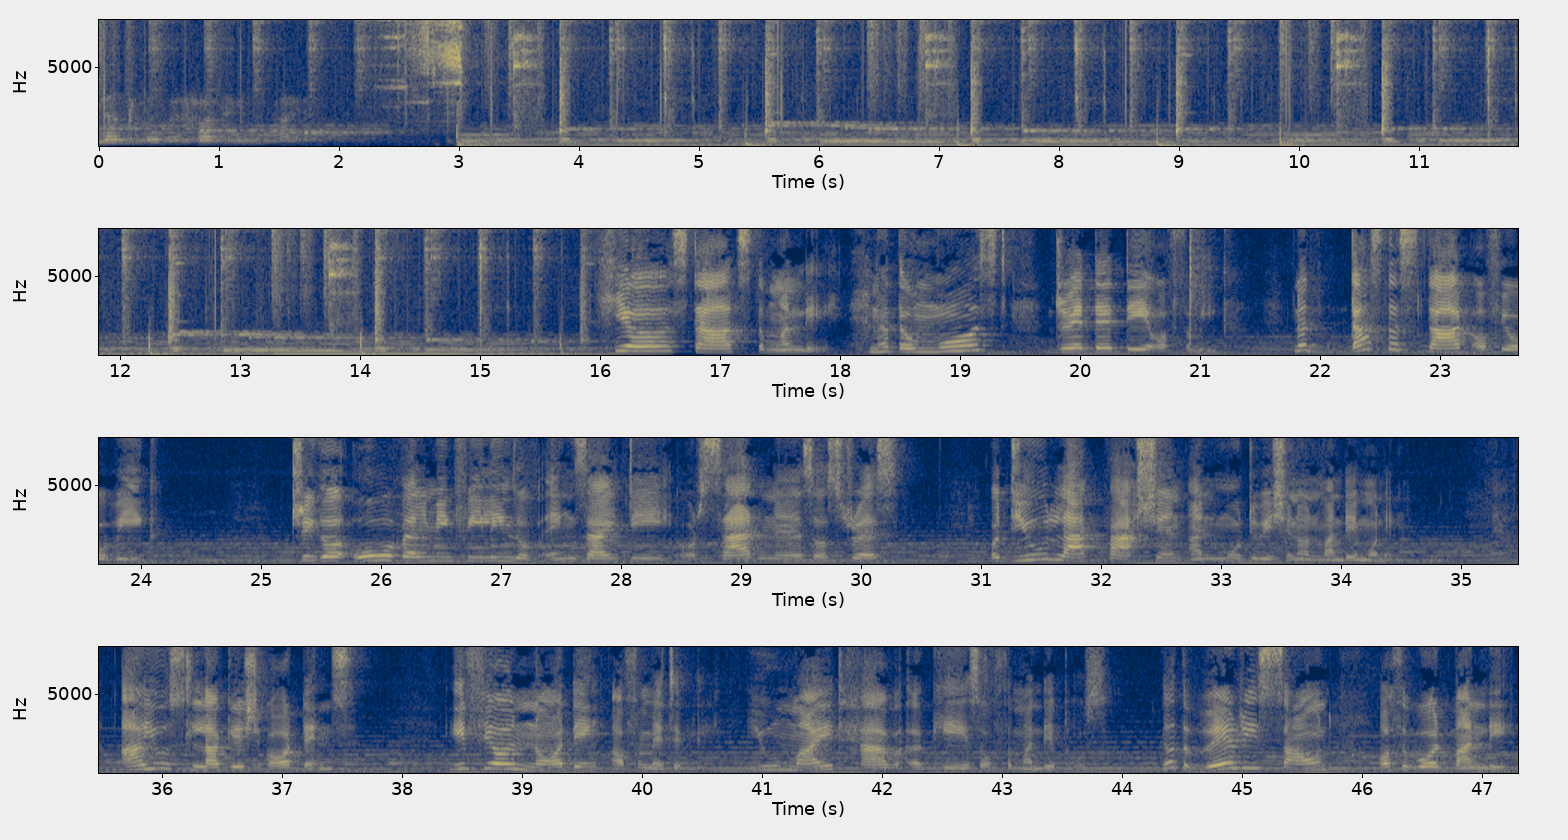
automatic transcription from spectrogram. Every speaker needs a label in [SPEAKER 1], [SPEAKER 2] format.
[SPEAKER 1] Here starts the Monday, know, the most dreaded day of the week. Know, does the start of your week trigger overwhelming feelings of anxiety or sadness or stress? Or do you lack passion and motivation on Monday morning? Are you sluggish or tense? If you're nodding affirmatively, you might have a case of the Monday blues. Now, the very sound of the word Monday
